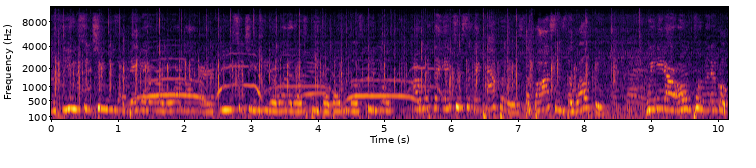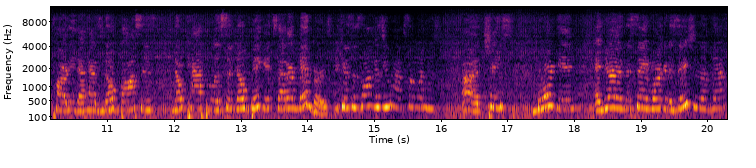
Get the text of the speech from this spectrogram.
refuse to choose a bigot or a warmonger. Either one of those people. Both of those people are with the interests of the capitalists, the bosses, the wealthy. We need our own political party that has no bosses, no capitalists, and no bigots that are members. Because as long as you have someone who's uh, Chase Morgan and you're in the same organization of them,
